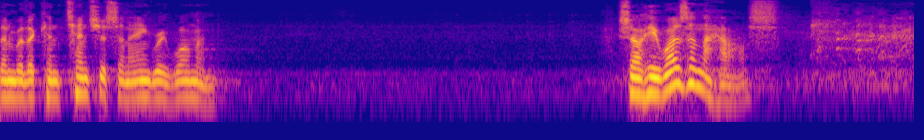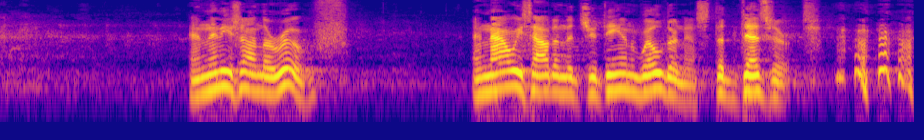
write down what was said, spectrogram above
than with a contentious and angry woman. So he was in the house. And then he's on the roof. And now he's out in the Judean wilderness, the desert.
